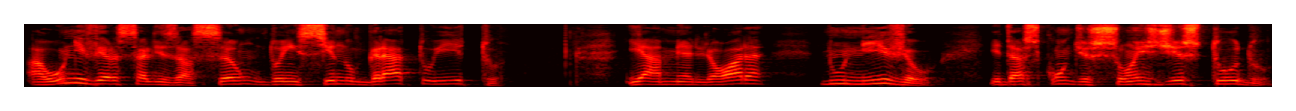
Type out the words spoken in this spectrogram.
a universalização do ensino gratuito e a melhora no nível e das condições de estudo.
